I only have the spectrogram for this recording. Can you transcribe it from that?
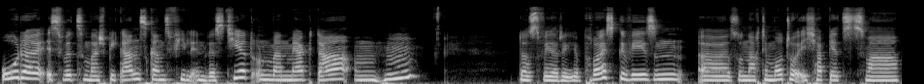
Oder es wird zum Beispiel ganz, ganz viel investiert und man merkt da, mh, das wäre ihr Preis gewesen, äh, so nach dem Motto, ich habe jetzt zwar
